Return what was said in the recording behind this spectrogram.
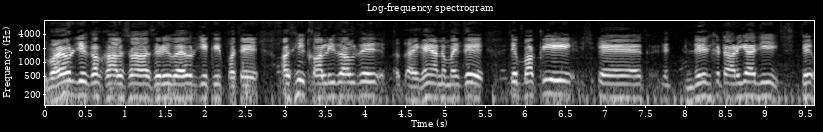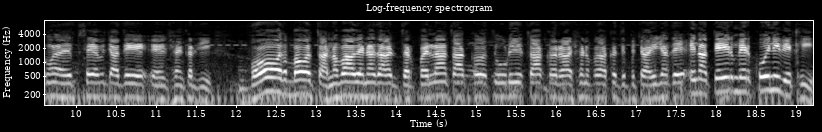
ਵਾਹਿਗੁਰੂ ਜੀ ਕਾ ਖਾਲਸਾ, ਸ੍ਰੀ ਵਾਹਿਗੁਰੂ ਜੀ ਕੀ ਫਤਿਹ। ਅਸੀਂ ਅਕਾਲੀ ਦਲ ਦੇ ਹੈਗੇ ਆ ਨੁਮਾਇੰਦੇ ਤੇ ਬਾਕੀ ਅਹ, ਨਰੇਸ਼ ਕਟਾਰੀਆ ਜੀ ਤੇ ਉਹਨਾਂ ਦੇ ਸਾਹਿਬਜ਼ਾਦੇ ਸ਼ੰਕਰ ਜੀ। ਬਹੁਤ ਬਹੁਤ ਧੰਨਵਾਦ ਇਹਨਾਂ ਦਾ। ਦਰ ਪਹਿਲਾਂ ਤੱਕ ਤੂੜੀ ਤੱਕ ਰਾਸ਼ਨ ਤੱਕ ਤੇ ਪਹੁੰਚਾਈ ਜਾਂਦੇ। ਇਹਨਾਂ ਤੇਰ ਮੇਰ ਕੋਈ ਨਹੀਂ ਵੇਖੀ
